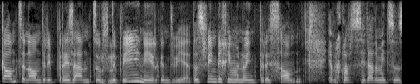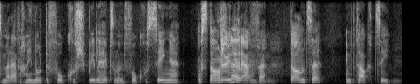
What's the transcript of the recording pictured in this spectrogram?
ganz eine andere Präsenz auf mhm. der Bühne irgendwie. Das finde ich immer noch interessant. Ja, aber ich glaube, das hat auch damit zu dass man einfach nicht nur den Fokus spielen hat, sondern den Fokus singen Aufs Darstellen. treffen, tanzen, im Takt sein. Mhm.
